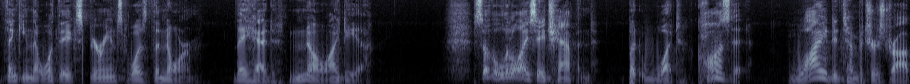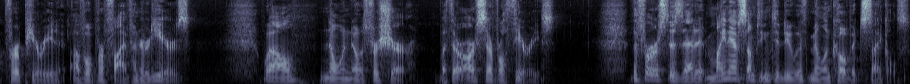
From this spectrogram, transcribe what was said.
thinking that what they experienced was the norm. They had no idea. So the Little Ice Age happened, but what caused it? Why did temperatures drop for a period of over 500 years? Well, no one knows for sure, but there are several theories. The first is that it might have something to do with Milankovitch cycles.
